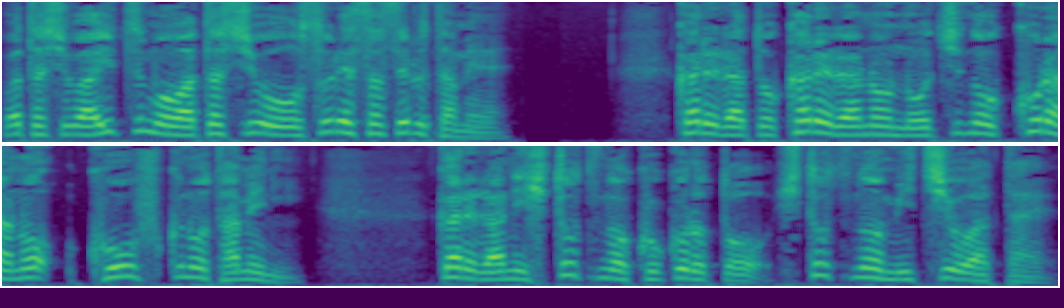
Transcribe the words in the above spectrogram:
私はいつも私を恐れさせるため、彼らと彼らの後の子らの幸福のために、彼らに一つの心と一つの道を与え、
